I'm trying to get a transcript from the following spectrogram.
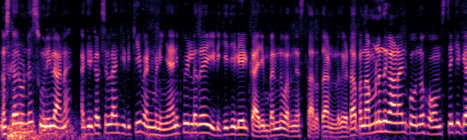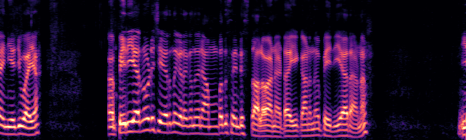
നമസ്കാരമുണ്ട്. സുനിലാണ്. Agriculture land Idukki Venmani. ഞാനിപ്പോൾ ഉള്ളത് ഇടുക്കി ജില്ലയിൽ കരിമ്പൻ എന്ന് പറഞ്ഞ സ്ഥലത്താണുള്ളത് കേട്ടോ. അപ്പോൾ നമ്മളിന്ന് കാണാൻ പോകുന്ന ഹോം സ്റ്റേക്കൊക്കെ അനുയോജ്യമായ പെരിയാറിനോട് ചേർന്ന് കിടക്കുന്ന ഒരു അമ്പത് സെന്റ് സ്ഥലമാണ് കേട്ടോ. ഈ കാണുന്നത് പെരിയാറാണ്. ഈ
